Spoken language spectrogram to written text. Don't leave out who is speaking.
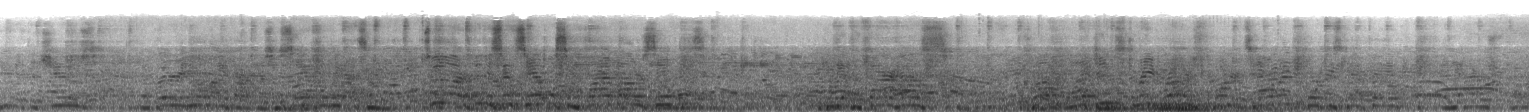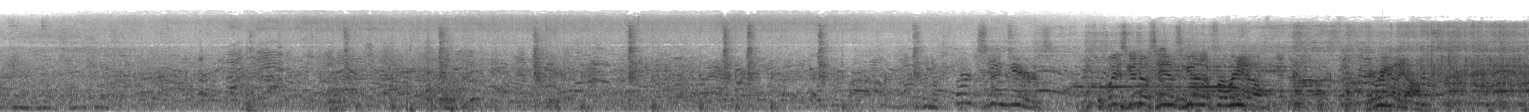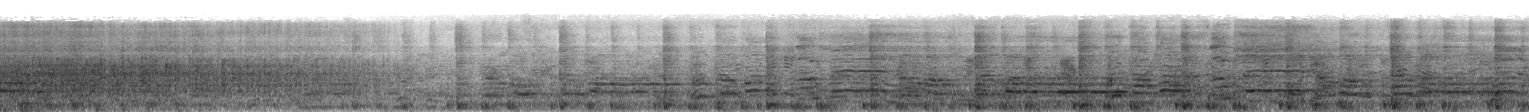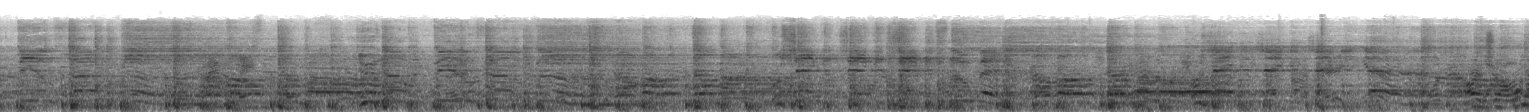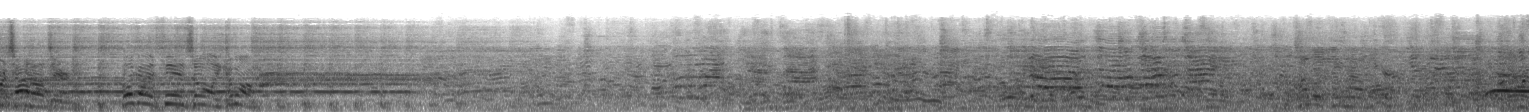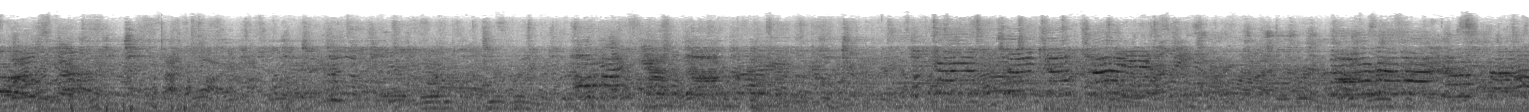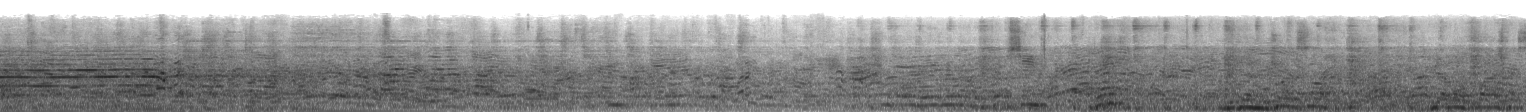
Speaker 1: You get to choose the glitter you like out there. So sample, we got some $2.50 cent samples, some $5 samples. We got the Firehouse Club Legends, Three Brothers Corner Tavern, 13 years. So please get those hands together for Rio. Here we go, y'all. Time out there. Buckeye fans only. Come on. Coke. Again, enjoy yourself. We got a little flashback.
